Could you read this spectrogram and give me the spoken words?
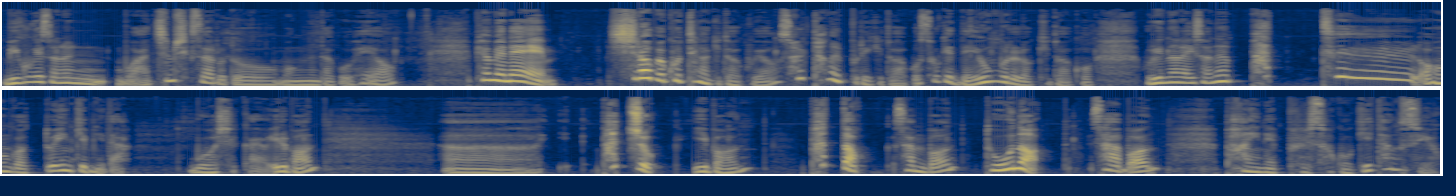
미국에서는 뭐 아침 식사로도 먹는다고 해요. 표면에 시럽을 코팅하기도 하고요. 설탕을 뿌리기도 하고 속에 내용물을 넣기도 하고 우리나라에서는 팥을 넣은 것도 인기입니다. 무엇일까요? 1번 아, 팥죽 2번 팥떡 3번 도넛 4번 파인애플 소고기 탕수육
